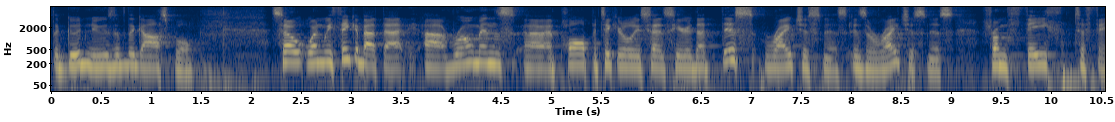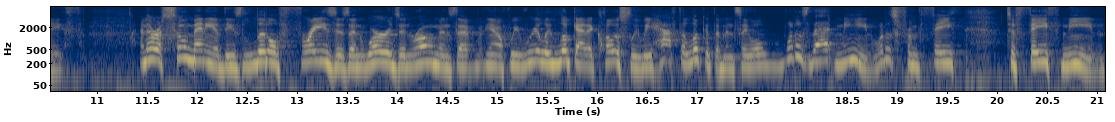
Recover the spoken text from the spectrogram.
the, good news of the gospel. So when we think about that, uh, Romans, uh, Paul particularly says here that this righteousness is a righteousness from faith to faith. And there are so many of these little phrases and words in Romans that, you know, if we really look at it closely, we have to look at them and say, well, what does that mean? What does from faith to faith mean?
